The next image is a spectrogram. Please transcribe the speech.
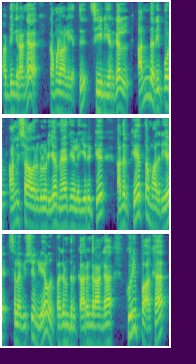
அப்படிங்கிறாங்க கமலாலயத்து சீனியர்கள். அந்த ரிப்போர்ட் அமித்ஷா அவர்களுடைய மேஜையில் இருக்கு. அதற்கேற்ற மாதிரியே சில விஷயங்களையும் அவர் பகிர்ந்திருக்காருங்கிறாங்க. குறிப்பாக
